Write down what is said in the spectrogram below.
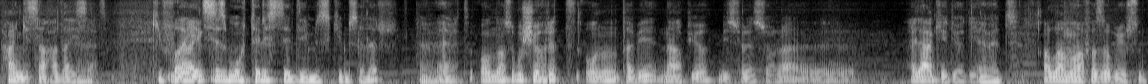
hangi sahadaysa. Evet. Kifayetsiz Layık... muhteris dediğimiz kimseler. Evet. evet. Ondan sonra bu şöhret onu tabii ne yapıyor? Bir süre sonra e, helak ediyor diye. Evet. Allah muhafaza buyursun.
